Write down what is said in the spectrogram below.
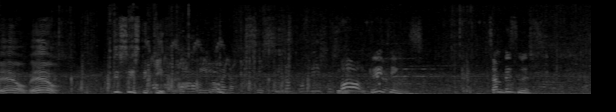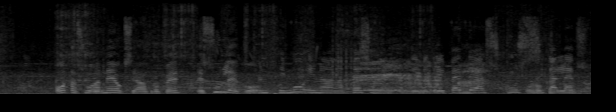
Εξέλθεις. Veo, veo. Τι είστε εκεί. Greetings. Some business. Όταν σου ανέωξε, άνθρωπε, εσού λέγω. Ενθυμού είναι αναθέσομεν ο Δημητρή πέντε ασκούς καλεύρων.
